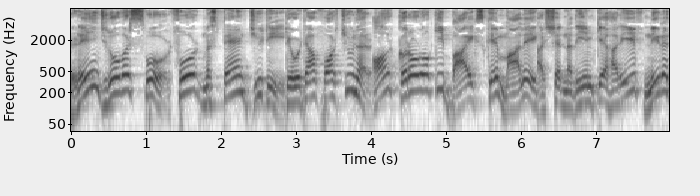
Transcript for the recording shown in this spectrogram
Range Rover Sport Ford Mustang GT Toyota Fortuner और करोड़ों की बाइक्स के मालिक अरशद नदीम के हरीफ नीरज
